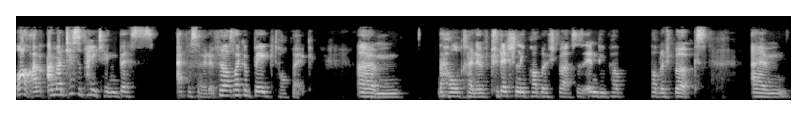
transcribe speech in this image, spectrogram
well, I'm, I'm anticipating this episode. It feels like a big topic. Um, the whole kind of traditionally published versus indie pub published books. Um,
